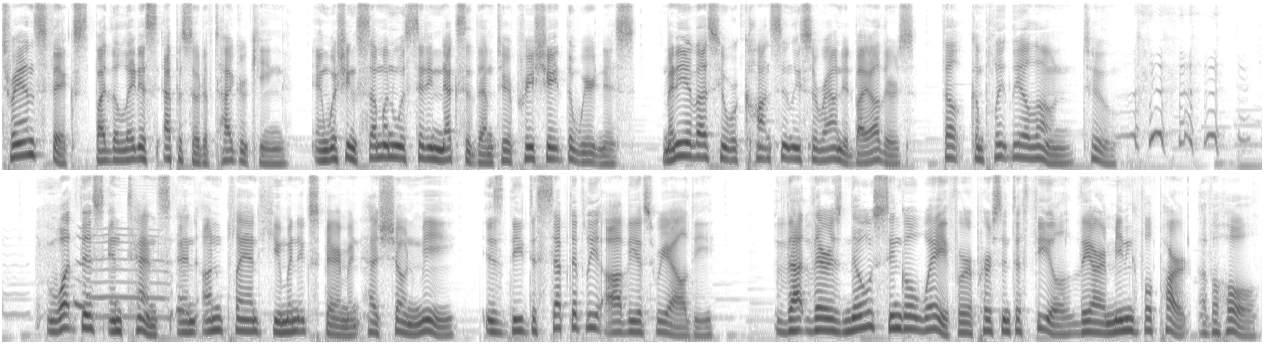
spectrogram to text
transfixed by the latest episode of Tiger King, and wishing someone was sitting next to them to appreciate the weirdness. Many of us who were constantly surrounded by others felt completely alone, too. What this intense and unplanned human experiment has shown me is the deceptively obvious reality that there is no single way for a person to feel they are a meaningful part of a whole.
